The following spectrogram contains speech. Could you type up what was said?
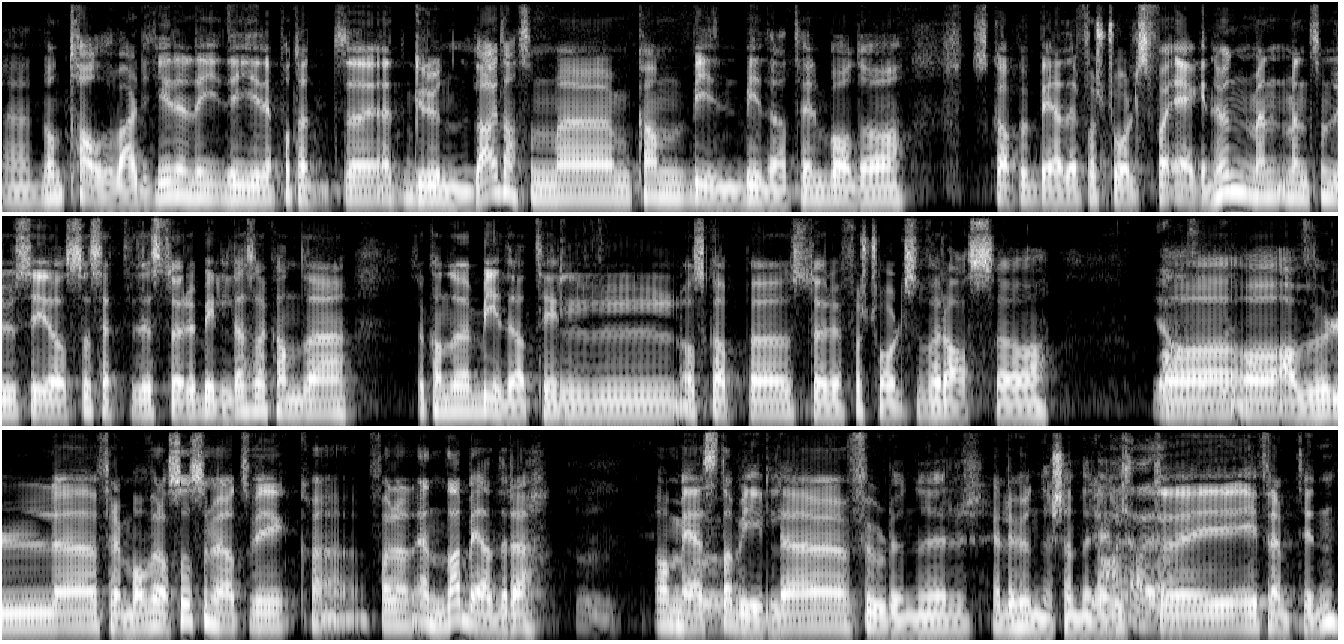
noen tallverdier, eller det gir et, et grunnlag da, som eh, kan bidra til både å skape bedre forståelse for egen hund, men, men som du sier også, sett i det større bildet, så kan det, så kan det bidra til å skape større forståelse for rase og, Ja, og, altså, og avl eh, fremover også, som gjør at vi får en enda bedre og mer stabile fuglehunder, eller hunder generelt, Ja, ja, ja. eh, I, i fremtiden.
